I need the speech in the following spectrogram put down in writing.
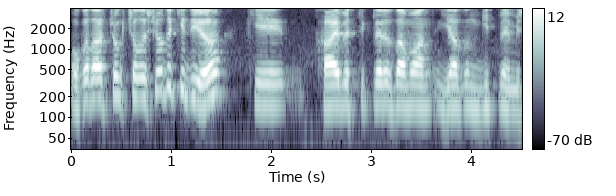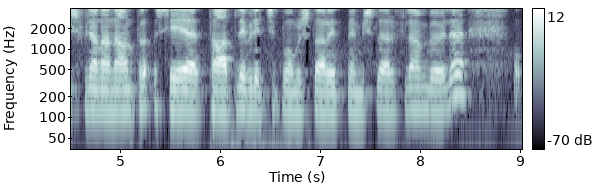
o kadar çok çalışıyordu ki diyor ki kaybettikleri zaman yazın gitmemiş filan hani antra- şeye tatile bile çıkmamışlar etmemişler filan böyle. O,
